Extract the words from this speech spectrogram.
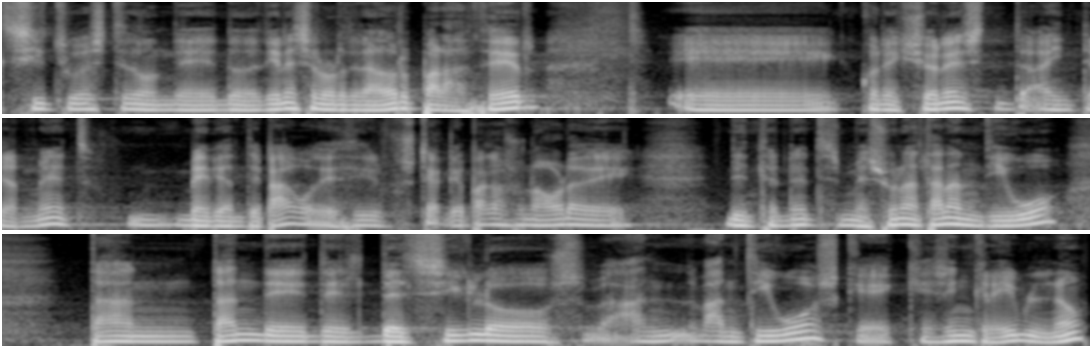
sitio este donde, donde tienes el ordenador para hacer eh, conexiones a internet mediante pago. decir, hostia, que pagas una hora de internet. Me suena tan antiguo tan, tan de, de, siglos antiguos que, es increíble, ¿no?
